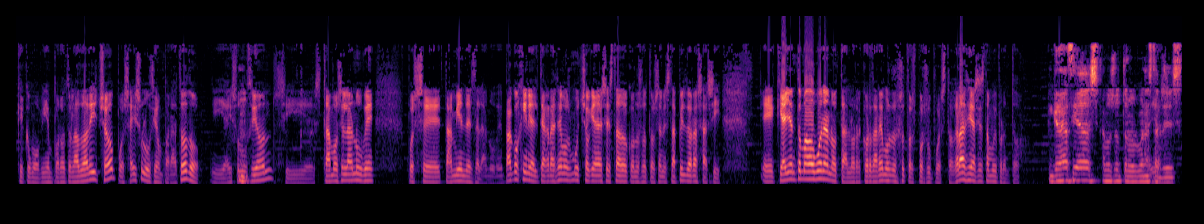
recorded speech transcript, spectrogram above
que como bien por otro lado ha dicho, pues hay solución para todo. Y hay solución si estamos en la nube pues eh, también desde la nube. Paco Ginel, te agradecemos mucho que hayas estado con nosotros en esta píldora así. Eh, que hayan tomado buena nota, lo recordaremos nosotros, por supuesto. Gracias, hasta muy pronto. Gracias a vosotros, buenas tardes.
